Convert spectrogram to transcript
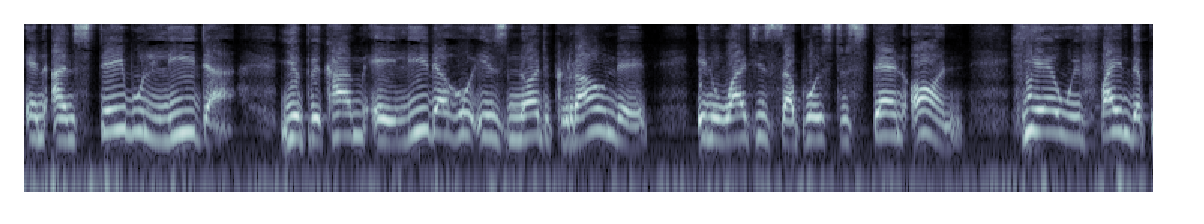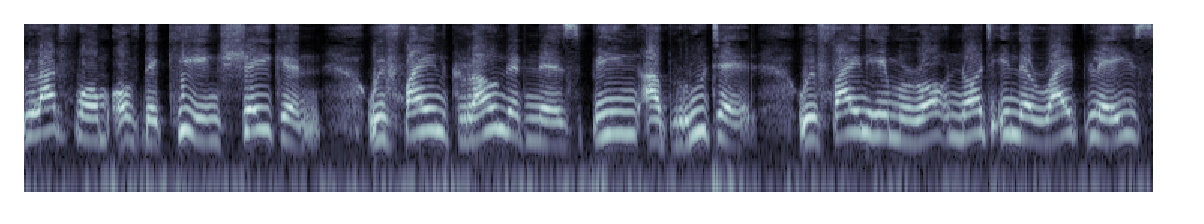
an unstable leader. You become a leader who is not grounded in what he's supposed to stand on. Here we find the platform of the king shaken. We find groundedness being uprooted. We find him not in the right place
